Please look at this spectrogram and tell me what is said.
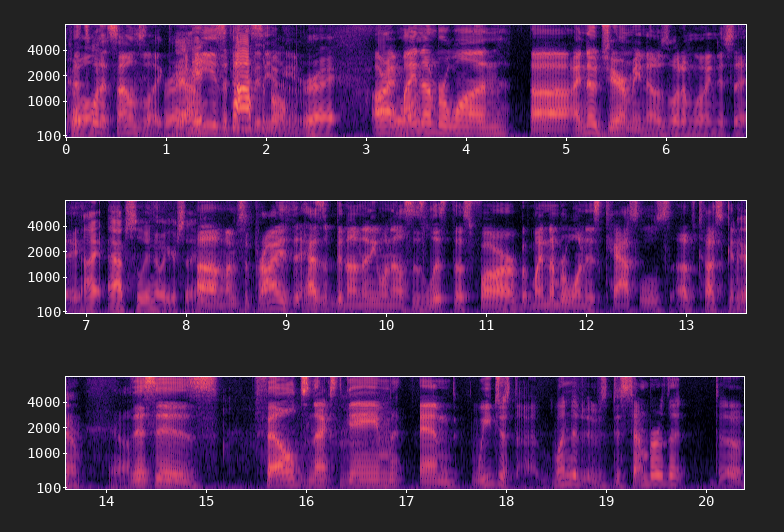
That's what it sounds like. Right. And he is a big video possible. gamer. Right. All right, Go my on. number one. Uh, I know Jeremy knows what I'm going to say. I absolutely know what you're saying. Um, I'm surprised it hasn't been on anyone else's list thus far, but my number one is Castles of Tuscany. Yeah. Yeah. This is Feld's next game, and we just uh, when did it was December that the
